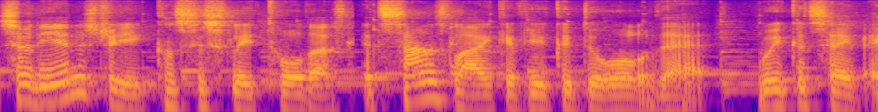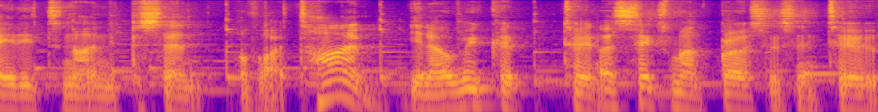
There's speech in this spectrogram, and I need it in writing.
So the industry consistently told us, it sounds like if you could do all of that, we could save 80 to 90% of our time. You know, we could turn a six month process into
